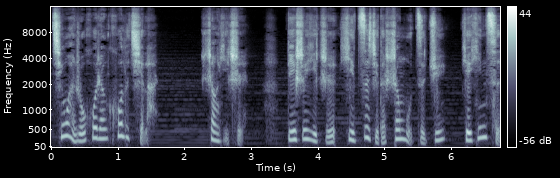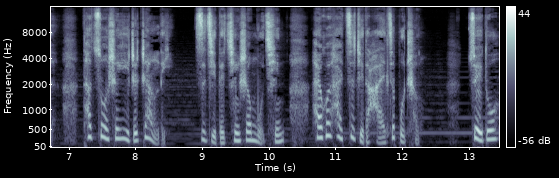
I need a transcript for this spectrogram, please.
秦婉如忽然哭了起来。上一世，狄氏一直以自己的生母自居，也因此她做事一直站立。自己的亲生母亲还会害自己的孩子不成？最多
